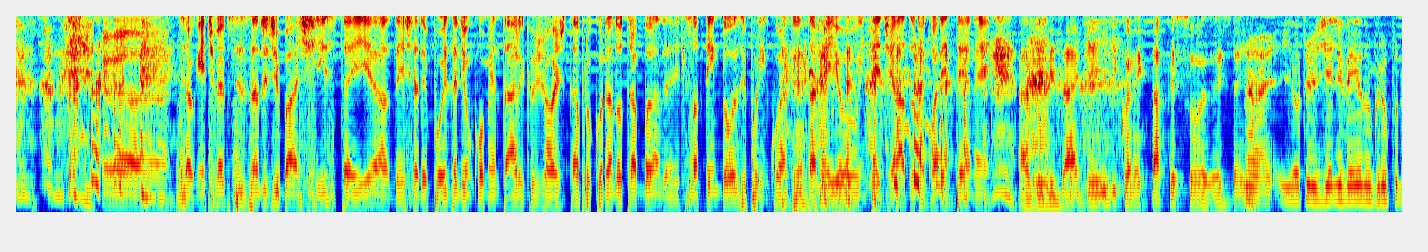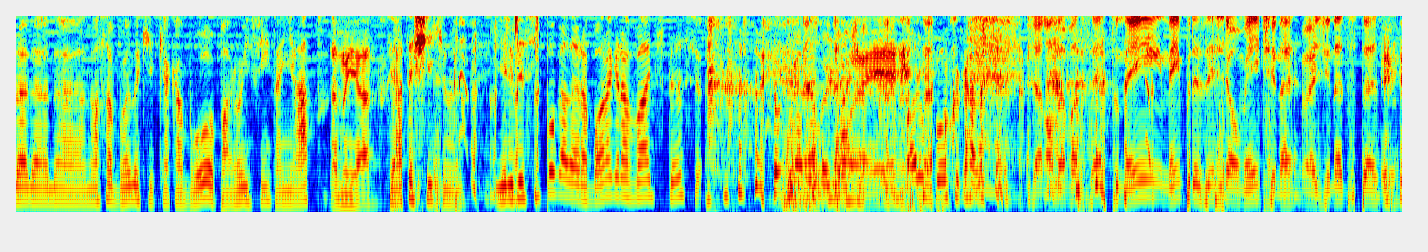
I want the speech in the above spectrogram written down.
É, se alguém tiver precisando de baixista aí, ó, deixa depois ali um comentário que o Jorge tá procurando outra banda. Ele só tem 12 por enquanto, ele tá meio entediado na quarentena aí. habilidade aí de conectar pessoas, é isso aí. Ah, e outro dia ele veio no grupo da, da, da nossa banda que, que acabou, parou, enfim, tá em ato. Tá no hiato. Teatro é chique, né? E ele veio assim, pô, galera, bora gravar à distância. Eu, Caramba, Jorge. É. Para um pouco, cara. Já não dava certo nem, nem presencialmente, né? Imagina a distância.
